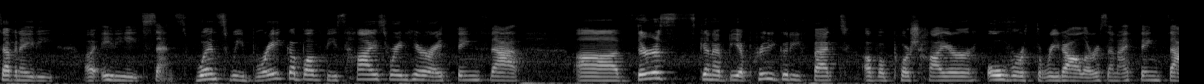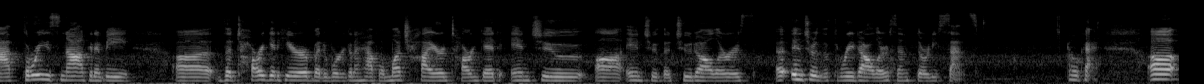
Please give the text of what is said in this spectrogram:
seven eighty uh, 88 cents. Once we break above these highs right here, I think that uh, there's going to be a pretty good effect of a push higher over $3. And I think that 3 is not going to be uh, the target here, but we're going to have a much higher target into uh, into the two dollars, uh, into the three dollars and thirty cents. Okay. Uh,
